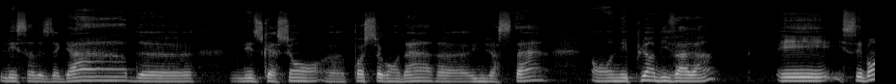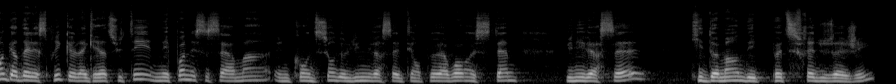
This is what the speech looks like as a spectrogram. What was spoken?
les services de garde, euh, l'éducation euh, postsecondaire universitaire, on est plus ambivalent. Et c'est bon de garder à l'esprit que la gratuité n'est pas nécessairement une condition de l'universalité. On peut avoir un système universel qui demande des petits frais d'usager.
